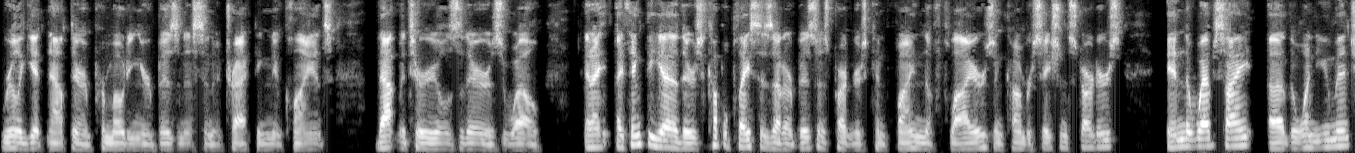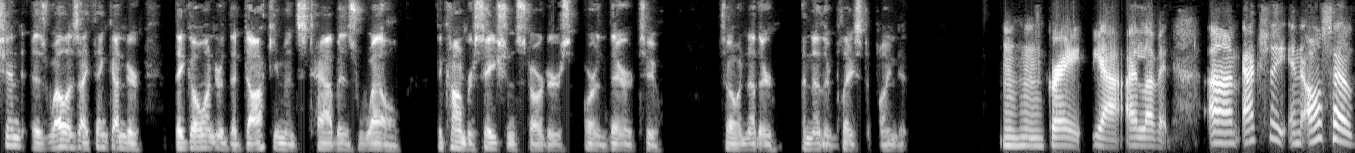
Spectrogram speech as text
really getting out there and promoting your business and attracting new clients. That material is there as well and I, I think the uh, there's a couple places that our business partners can find the flyers and conversation starters. in the website, uh, the one you mentioned, as well as I think under they go under the documents tab as well. The conversation starters are there too. So another another mm-hmm. place to find it. Mm-hmm, great. Yeah, I love it. Um, actually, and also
